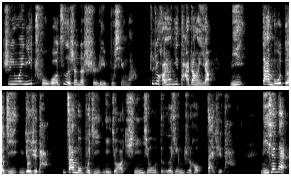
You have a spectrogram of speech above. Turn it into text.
是因为你楚国自身的实力不行啊。这就好像你打仗一样，你占卜得吉你就去打，占卜不吉你就要勤修德行之后再去打。你现在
